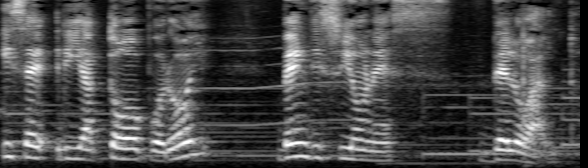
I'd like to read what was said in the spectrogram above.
Y sería todo por hoy. Bendiciones de lo alto.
